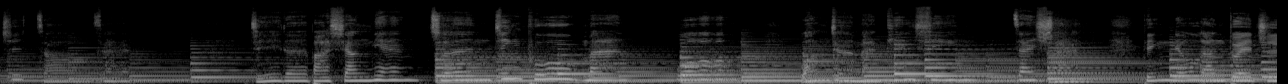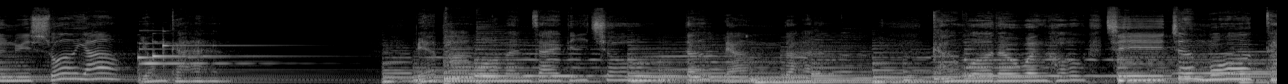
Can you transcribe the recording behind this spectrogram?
吃早餐。记得把想念存进铺满，我望着满天星在闪，听牛郎对织女说要勇敢。别怕，我们在地球骑着魔毯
